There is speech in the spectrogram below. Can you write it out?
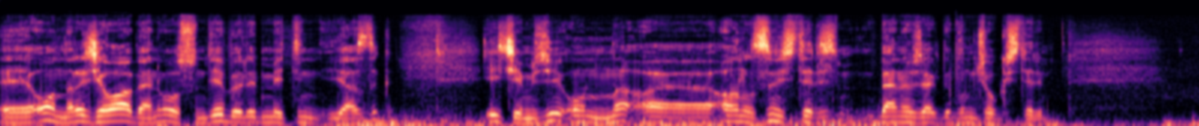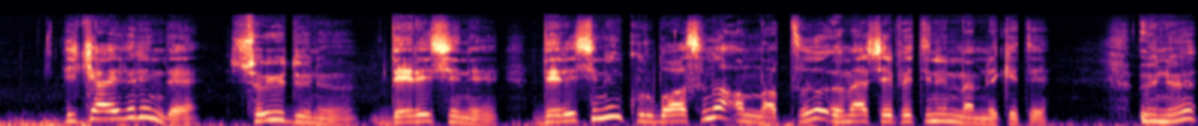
e, onlara cevaben olsun diye böyle bir metin yazdık. İlçemizi onunla e, anılsın isteriz. Ben özellikle bunu çok isterim. Hikayelerinde Söğüdünü, deresini, deresinin kurbağasını anlattığı Ömer Seyfettin'in memleketi. Ünü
